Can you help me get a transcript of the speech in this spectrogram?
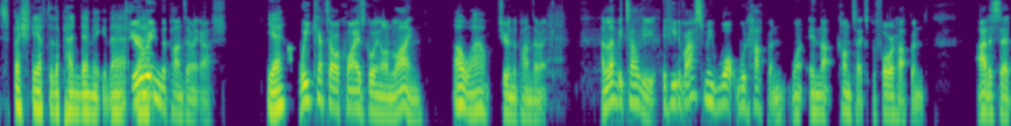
Especially after the pandemic, that During the pandemic, Ash, yeah. we kept our choirs going online Oh wow. during the pandemic. And let me tell you, if you'd have asked me what would happen in that context before it happened, I'd have said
